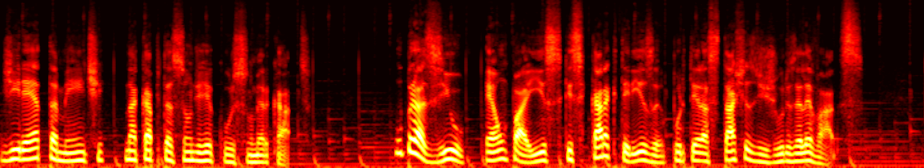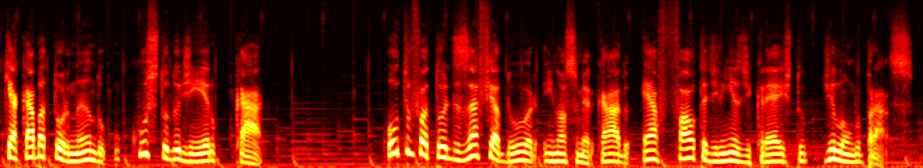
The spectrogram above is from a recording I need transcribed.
diretamente na captação de recursos no mercado. O Brasil é um país que se caracteriza por ter as taxas de juros elevadas que acaba tornando o custo do dinheiro caro. Outro fator desafiador em nosso mercado é a falta de linhas de crédito de longo prazo.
